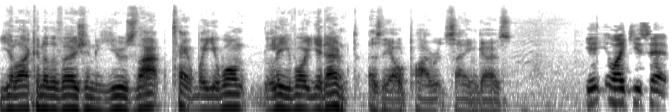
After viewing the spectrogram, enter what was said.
You like another version, use that. Take what you want, leave what you don't, as the old pirate saying goes. Like you said,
